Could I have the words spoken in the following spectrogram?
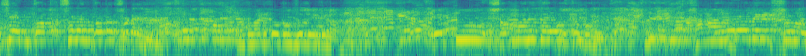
বসেন কথা শোনেন কথা শোনেন। সম্মানিত একটু সম্মানিত প্রশ্ন করেন মিনিট সময়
